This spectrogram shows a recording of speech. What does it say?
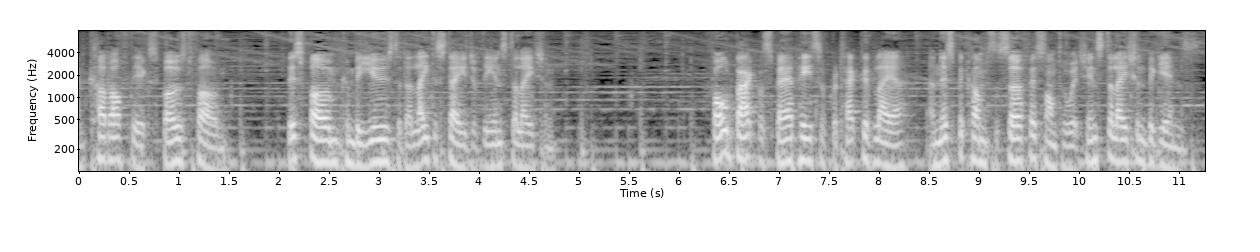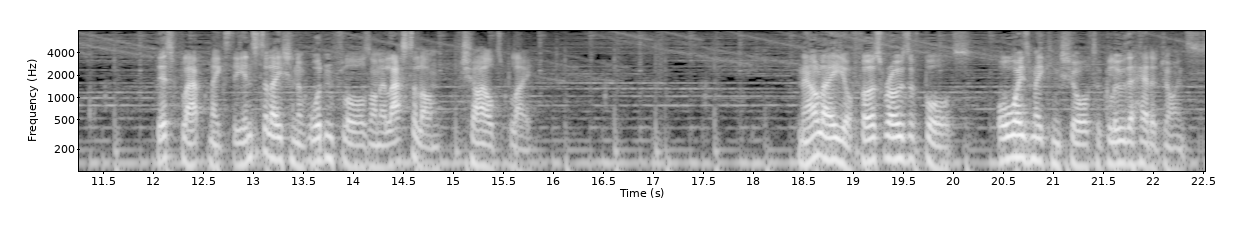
and cut off the exposed foam. This foam can be used at a later stage of the installation. Fold back the spare piece of protective layer and this becomes the surface onto which installation begins. This flap makes the installation of wooden floors on Elastalon child's play. Now lay your first rows of boards, always making sure to glue the header joints.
